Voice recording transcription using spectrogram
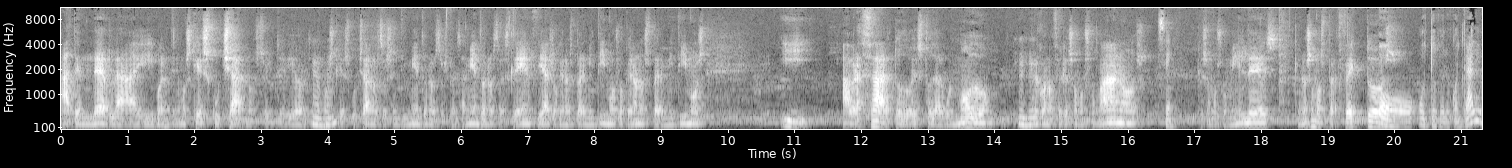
atenderla y bueno, tenemos que escuchar nuestro interior, tenemos que escuchar nuestros sentimientos, nuestros pensamientos, nuestras creencias, lo que nos permitimos, lo que no nos permitimos y abrazar todo esto de algún modo, reconocer que somos humanos, que somos humildes, que no somos perfectos. O, todo lo contrario,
